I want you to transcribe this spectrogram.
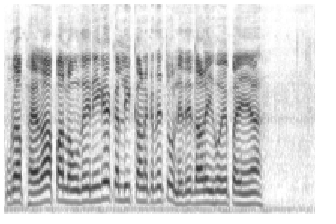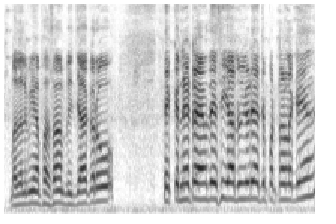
ਪੂਰਾ ਫਾਇਦਾ ਆਪਾਂ ਲਾਉਂਦੇ ਨਹੀਂਗੇ ਕੱਲੀ ਕਣਕ ਤੇ ਝੋਨੇ ਦੇ ਦਾਲੇ ਹੋਏ ਪਏ ਆ। ਬਦਲਵੀਆਂ ਫਸਲਾਂ ਬੀਜਿਆ ਕਰੋ। ਤੇ ਕਿੰਨੇ ਟਾਈਮ ਦੇ ਸੀ ਆਲੂ ਜਿਹੜੇ ਅੱਜ ਪੱਟਣ ਲੱਗੇ ਆ?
